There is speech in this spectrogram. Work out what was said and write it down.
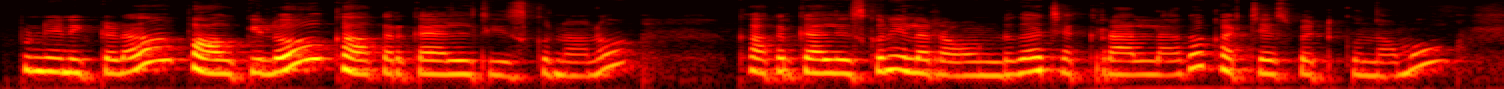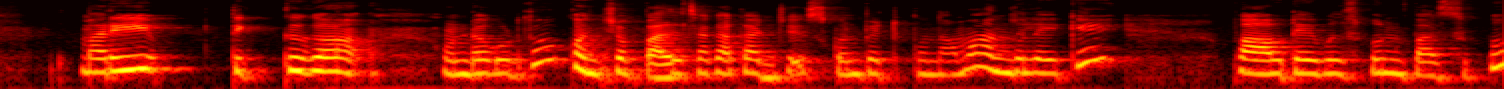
ఇప్పుడు నేను ఇక్కడ పావు కిలో కాకరకాయలు తీసుకున్నాను. కాకరకాయలు తీసుకొని ఇలా రౌండ్గా చక్రాలలాగా కట్ చేసి పెట్టుకుందాము. మరీ థిక్గా ఉండకూడదు కొంచెం పల్చగా కట్ చేసుకొని పెట్టుకుందాము. అందులోకి పావు టేబుల్ స్పూన్ పసుపు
